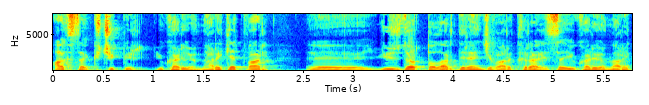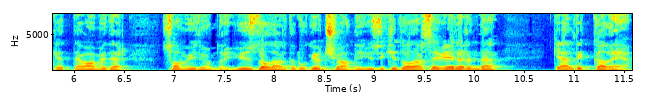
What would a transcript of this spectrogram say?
Aks'ta küçük bir yukarı yönlü hareket var. Ee, 104 dolar direnci var. Kırar ise yukarı yönlü hareket devam eder. Son videomda 100 dolardı bugün. Şu anda 102 dolar seviyelerinde. Geldik Gala'ya.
